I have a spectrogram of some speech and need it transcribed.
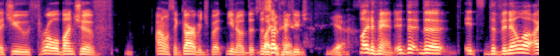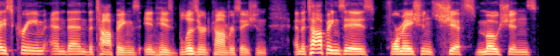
that you throw a bunch of I don't want to say garbage, but you know the, the subterfuge. Yeah, sleight of hand. It, the, the it's the vanilla ice cream and then the toppings in his Blizzard conversation. And the toppings is formations, shifts, motions,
